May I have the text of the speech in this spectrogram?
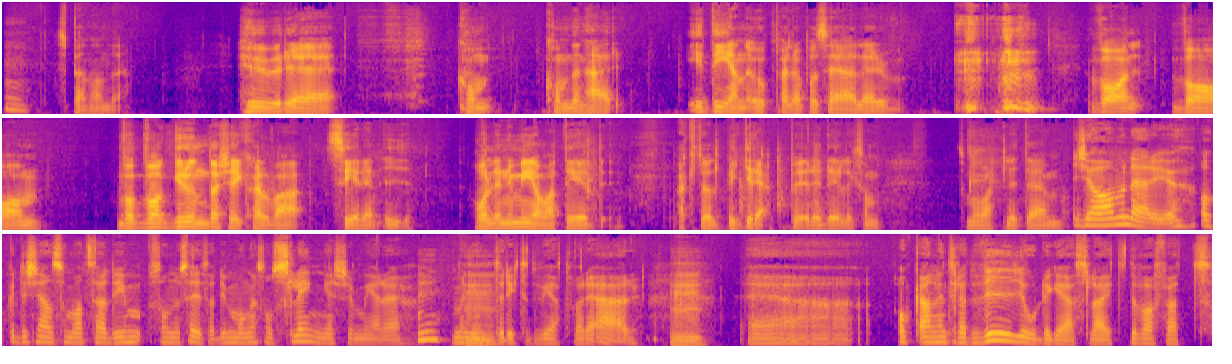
Mm. Spännande. Hur eh, kom, kom den här idén upp, jag på att säga, eller vad, vad, vad, vad grundar sig själva serien i? Håller ni med om att det är ett aktuellt begrepp? Är det det liksom som har varit lite... Ja men det är det ju. Och det känns som att så här, det är, som du säger, så här, det är många som slänger sig med det men Mm. inte riktigt vet vad det är. Mm. Eh, och anledningen till att vi gjorde Gaslight det var för att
